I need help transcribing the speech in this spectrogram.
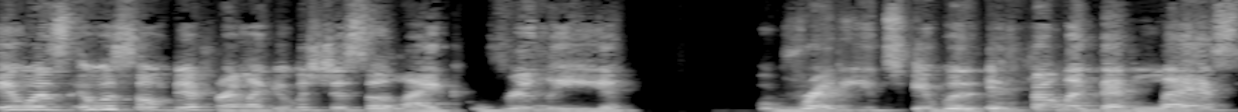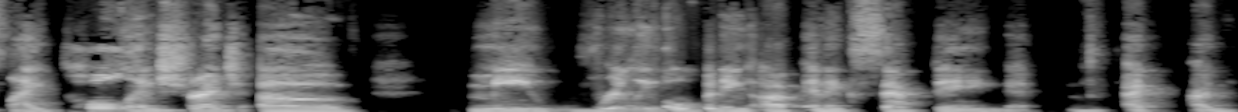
it was it was so different. Like it was just a like really ready. To, it was it felt like that last like pull and stretch of me really opening up and accepting. I I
